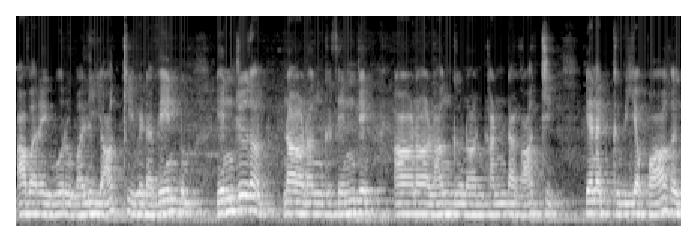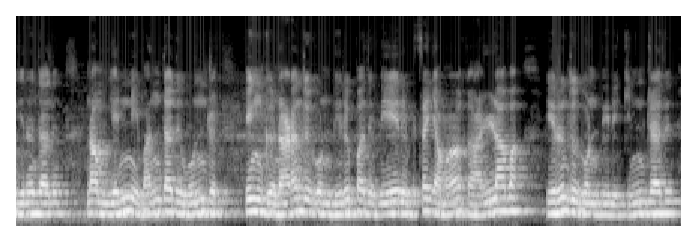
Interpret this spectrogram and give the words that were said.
அவரை ஒரு வழியாக்கி விட வேண்டும் என்றுதான் நான் அங்கு சென்றேன். ஆனால் அங்கு நான் கண்ட காட்சி எனக்கு வியப்பாக இருந்தது. நாம் எண்ணி வந்தது ஒன்று. இங்கு நடந்து கொண்டிருப்பது வேறு விஷயமாக அல்லவா? இருந்து கொண்டிருக்கின்றது.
